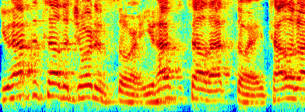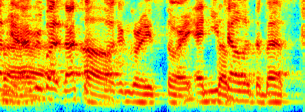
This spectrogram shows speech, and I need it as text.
You have to tell the Jordan story. You have to tell that story. Tell it on here. Uh, Everybody, that's a oh. fucking great story, and you The- tell it the best.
